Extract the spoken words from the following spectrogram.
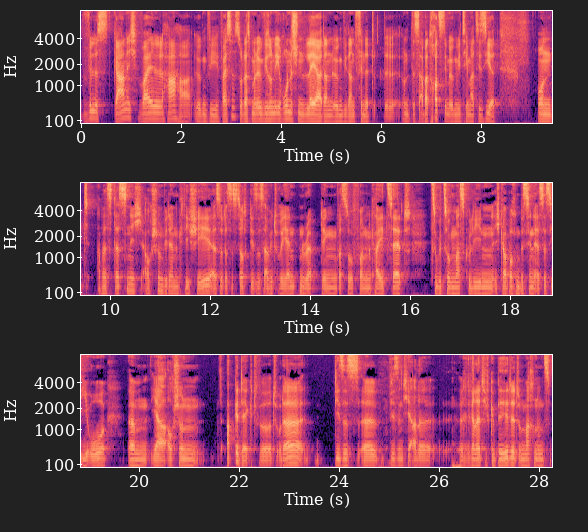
will es gar nicht, weil haha irgendwie, weißt du, so dass man irgendwie so einen ironischen Layer dann irgendwie dann findet äh, und das aber trotzdem irgendwie thematisiert. Und aber ist das nicht auch schon wieder ein Klischee? Also das ist doch dieses Abiturienten-Rap-Ding, was so von KIZ zugezogen maskulin, ich glaube auch ein bisschen SSIO, ähm, ja auch schon abgedeckt wird, oder? Dieses, äh, wir sind hier alle relativ gebildet und machen uns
